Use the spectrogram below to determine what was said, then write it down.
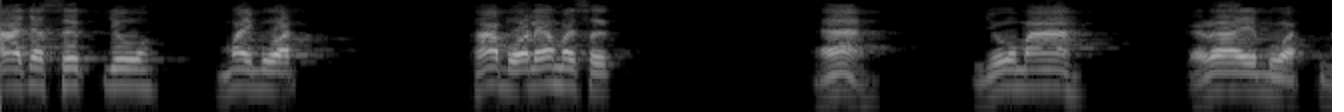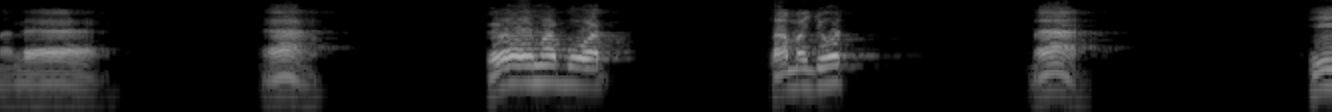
ถ้าจะศึกอยู่ ไม่บวชถ้าบวชแล้วไม่ศึกอ่าอยู่มาก็เลยบวชนั่นแหละอ่าเคยมาบวชธรรมยุทธ์นะที่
